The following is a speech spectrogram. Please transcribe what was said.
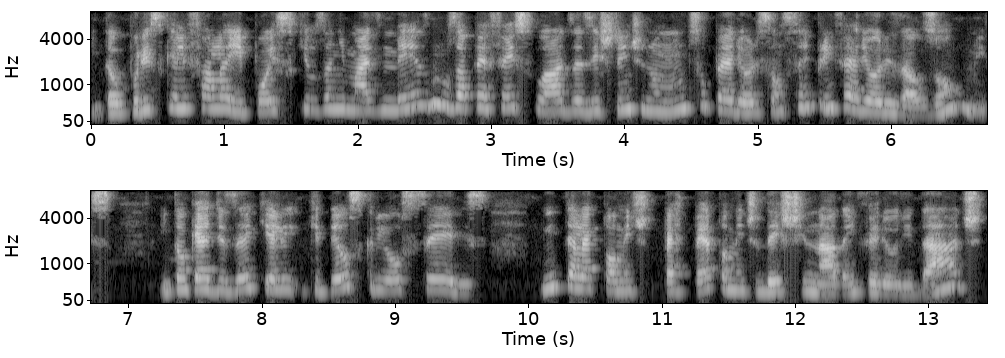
Então, por isso que ele fala aí, pois que os animais, mesmo os aperfeiçoados existentes no mundo superior, são sempre inferiores aos homens. Então, quer dizer que, ele, que Deus criou seres intelectualmente, perpetuamente destinados à inferioridade,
